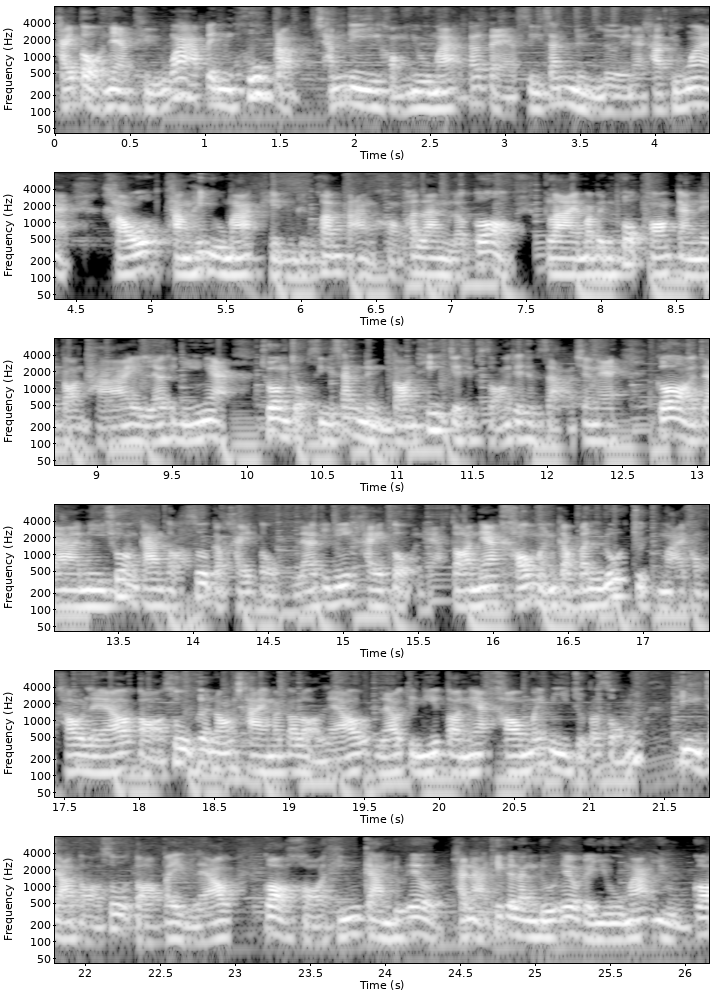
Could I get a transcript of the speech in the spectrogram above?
ไคโตะเนี่ยถือว่าเป็นคู่ปรับชั้นดีของยูมะตั้งแต่ซีซั่นหนึ่งเลยนะครับที่ว่าเขาทำให้ยูมะเห็นถึงความต่างของพลัง แล้วก็กลายมาเป็นพวกพ้องกันในตอนท้าย แล้วทีนี้เนี่ยช่วงจบซีซั่นหนึ่งตอนที่ 72 73 ใช่ไหมก็จะมีช่วงการต่อสู้กับไคโตะแล้วทีนี้ไคโตะเนี่ยตอนเนี้ยเขาเหมือนอนกับบรรลุจุดหมายของเขาแล้ว ต่อสู้เพื่อน้องชายมาตลอดแล้ว แล้วทีนี้ตอนนี้เขาไม่มีจุดประสงค์ที่จะต่อสู้ต่อไปอีกแล้ว ก็ขอทิ้งการดูเอลขณะที่กำลังดูเอลกับยูมะอยู่ก็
